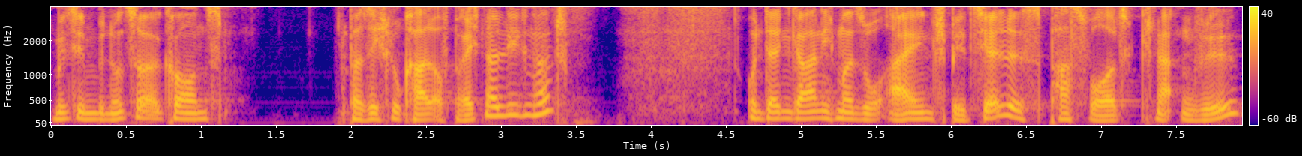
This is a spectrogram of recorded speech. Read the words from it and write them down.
mit den Benutzeraccounts bei sich lokal auf dem Rechner liegen hat und dann gar nicht mal so ein spezielles Passwort knacken will,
